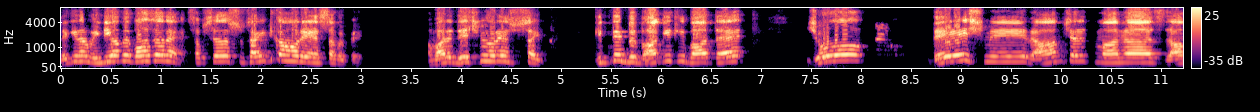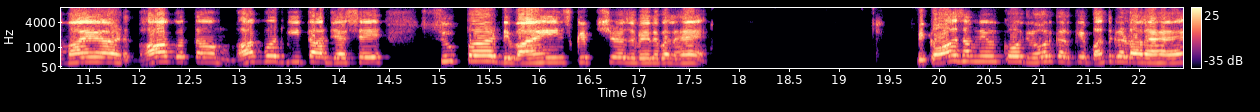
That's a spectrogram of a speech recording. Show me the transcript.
लेकिन हम इंडिया में बहुत ज़्यादा है। सबसे ज़्यादा सुसाइड कहाँ हो रहे हैं समय पे? हमारे देश में हो रहे हैं सुसाइड कितने दुर्भाग्य की बात है, जो देश में रामचरित मानस, रामायण, भागवतम, भागवत गीता जैसे सुपर डिवाइन स्क्रिप्चर्स अवेलेबल हैं। बिकॉज़ हमने उनको इग्नोर करके बंद कर डाला है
